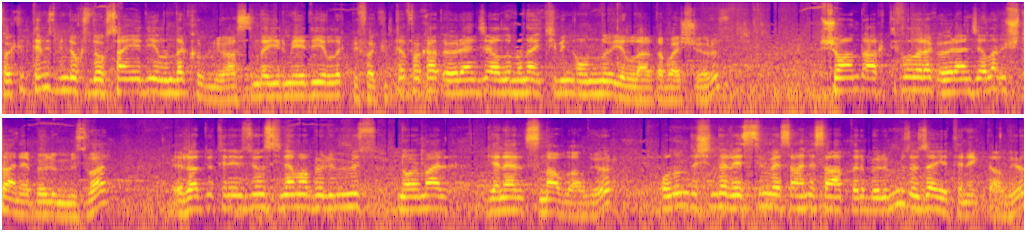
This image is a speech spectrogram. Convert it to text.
fakültemiz 1997 yılında kuruluyor. Aslında 27 yıllık bir fakülte fakat öğrenci alımına 2010'lu yıllarda başlıyoruz. Şu anda aktif olarak öğrenci alan 3 tane bölümümüz var. E, Radyo, televizyon, sinema bölümümüz normal genel sınavla alıyor. Onun dışında resim ve sahne sanatları bölümümüz özel yetenekle alıyor.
